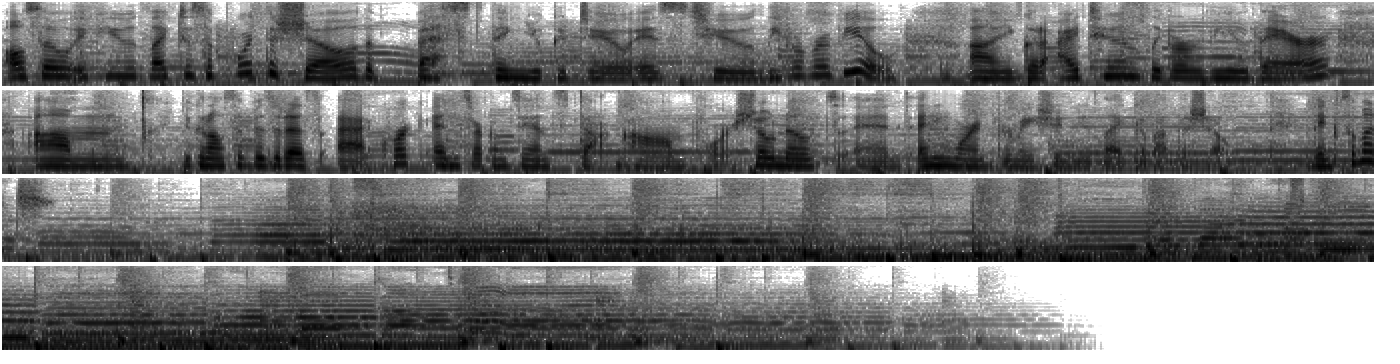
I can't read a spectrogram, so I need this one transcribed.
Also, if you'd like to support the show, the best thing you could do is to leave a review. Uh, you can go to iTunes, leave a review there. Um, you can also visit us at quirkandcircumstance.com for show notes and any more information you'd like about the show. Thanks so much.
